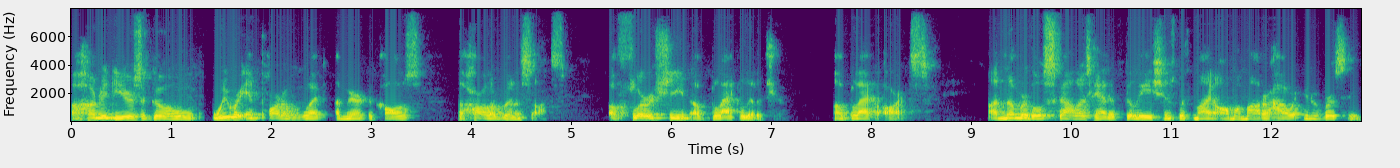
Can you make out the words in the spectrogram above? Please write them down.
A hundred years ago, we were in part of what America calls the Harlem Renaissance, a flourishing of Black literature, of Black arts, a number of those scholars had affiliations with my alma mater, Howard University,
